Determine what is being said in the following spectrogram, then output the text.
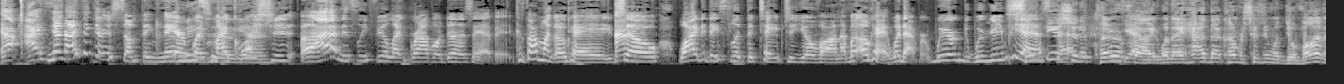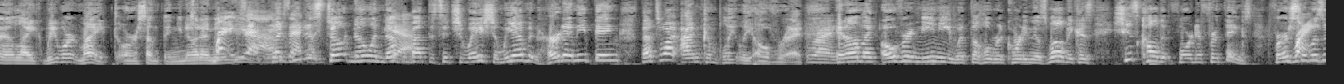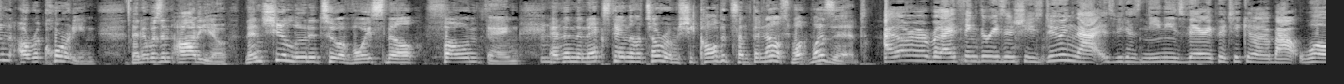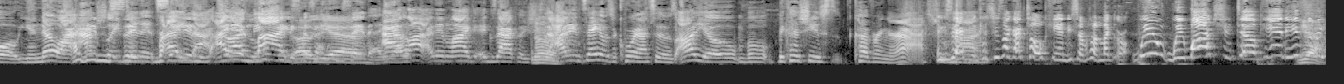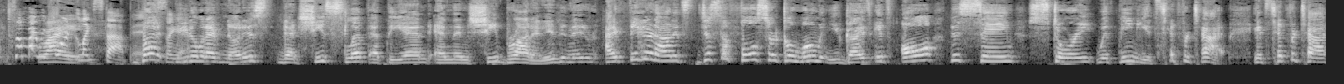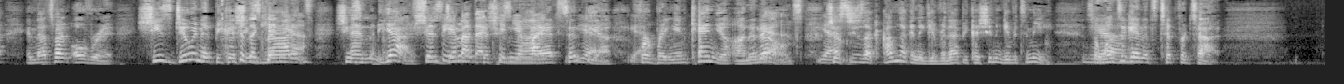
I, I think no, no, I think there is something uh, there, but too, my yeah. question, uh, I honestly feel like Bravo does have it because I'm like, okay, so why did they slip the tape to Yovanna? But okay, whatever. We're we're getting past Cynthia should have clarified Yeah. when I had that conversation with Yovanna, like we weren't mic'd or something. You know what I mean? Right, exactly, Like exactly. we just don't know enough Yeah. about the situation. We haven't heard anything. That's why I'm completely over it. Right. And I'm like over Nene with the whole recording as well because she's called it four different things. First, it was an, a recording. Then it was an audio. Then she alluded to a voicemail phone thing. Mm-hmm. And then the next day in the hotel room, she called it something else. What was it? I don't remember, but I think the reason she's doing that is because Nene's very particular about. Well, you know, I, I didn't actually say- didn't say I didn't- that. I So didn't lie because Oh, I didn't say that. I, yep. li- I didn't like exactly. She's No. like, I didn't say it was recording. I said it was audio, but because she's covering her ass. She's Exactly, because she's like, I told Kandi several times, like, we we watched you tell Kandi, Yeah. like somebody Right. recorded, like, stop it. But So, yeah. you know what I've noticed that she slipped at the end, and then she brought it. It, it. I figured out it's just a full circle moment, you guys. It's all the same story with Nene. It's tit for tat. It's tit for tat, and that's why I'm over it. She's doing it because Because she's mad at. She's And yeah. She's Cynthia doing it because she's Kenya mad mic. at Cynthia Yeah, yeah. for bringing Kenya unannounced. Yeah, yeah. She's, she's like, I'm not going to give her that because she didn't give it to me. So once again, it's tit for tat.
